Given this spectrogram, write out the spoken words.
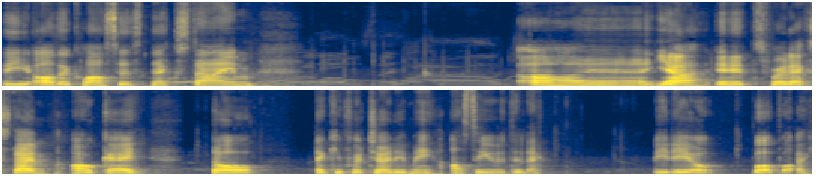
the other classes next time. Uh, yeah, it's for next time. Okay. So, thank you for joining me. I'll see you in the next video. Bye-bye.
